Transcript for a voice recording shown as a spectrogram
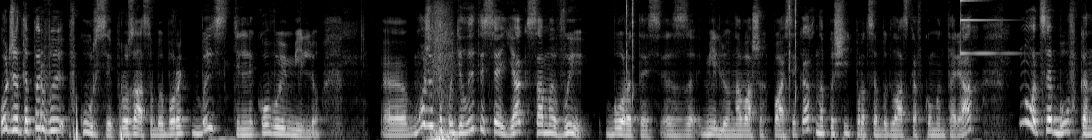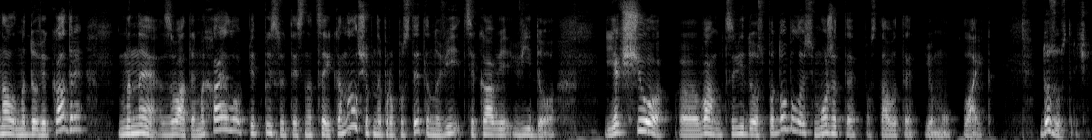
Отже, тепер ви в курсі про засоби боротьби з стільниковою міллю. Е, можете поділитися, як саме ви боретесь з міллю на ваших пасіках. Напишіть про це, будь ласка, в коментарях. Ну, а це був канал Медові Кадри. Мене звати Михайло. Підписуйтесь на цей канал, щоб не пропустити нові цікаві відео. Якщо е, вам це відео сподобалось, можете поставити йому лайк. До зустрічі!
